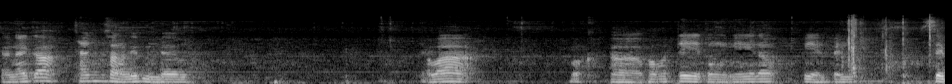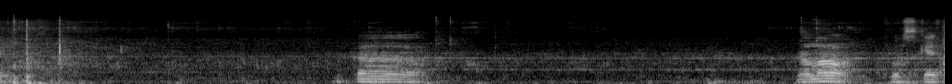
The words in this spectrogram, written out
จากนั้นก็ใช้คำสั่ง lift เหมือนเดิม แต่ว่าพวกเอ่อ property ตรงนี้ต้องเปลี่ยนเป็น 10แล้ว ก็ normal full sketch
